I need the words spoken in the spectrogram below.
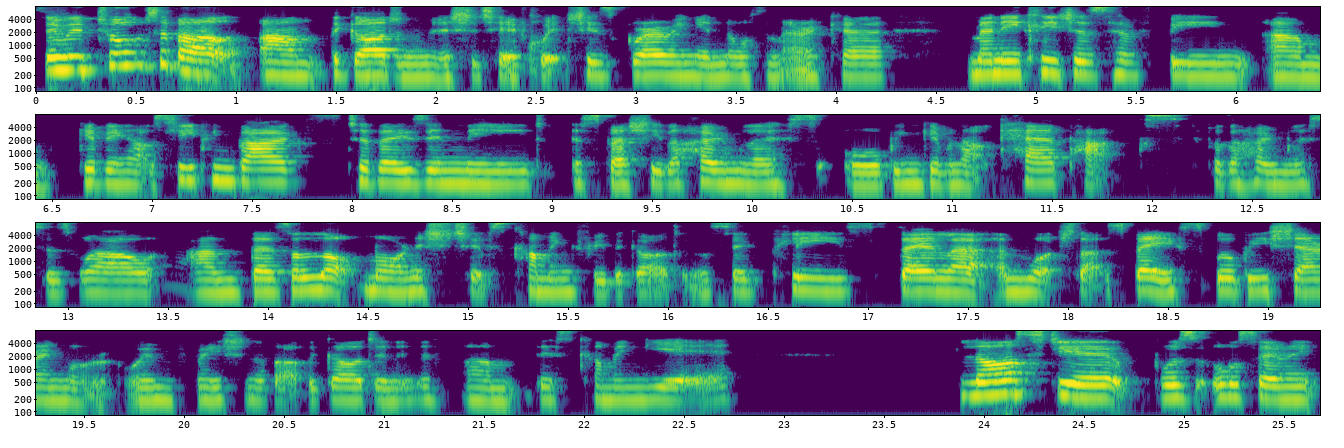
So we've talked about um, the Garden Initiative, which is growing in North America. Many ecclesias have been um, giving out sleeping bags to those in need, especially the homeless, or been giving out care packs for the homeless as well. And there's a lot more initiatives coming through the garden. So please stay alert and watch that space. We'll be sharing more information about the garden in um, this coming year last year was also an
